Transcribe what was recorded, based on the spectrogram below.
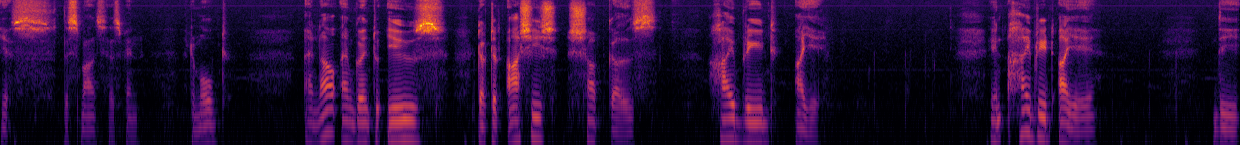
Yes, this mass has been removed. And now I am going to use Dr. Ashish Shapkal's hybrid IA. In hybrid IA, the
